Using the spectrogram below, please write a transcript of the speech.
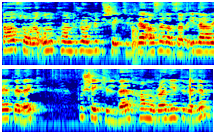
Daha sonra onu kontrollü bir şekilde azar azar ilave ederek bu şekilde hamura yedirelim.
